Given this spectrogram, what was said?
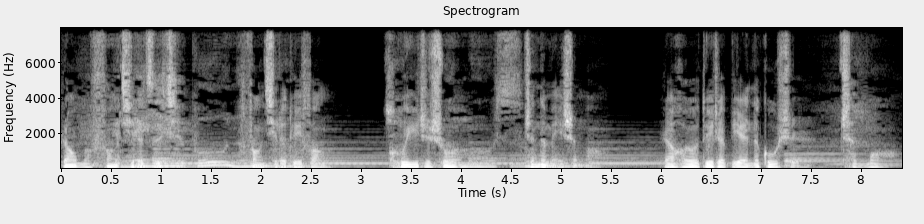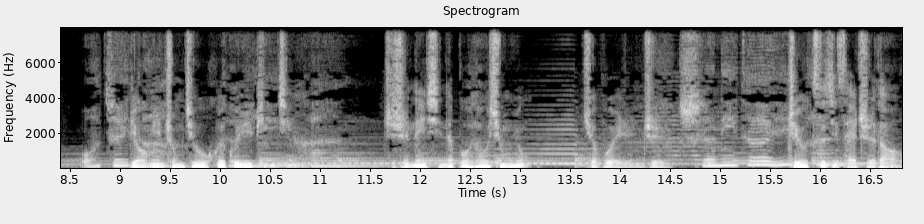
让我们放弃了自己，放弃了对方？会一直说真的没什么，然后又对着别人的故事沉默。表面终究会归于平静，只是内心的波涛汹涌却不为人知。只有自己才知道，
